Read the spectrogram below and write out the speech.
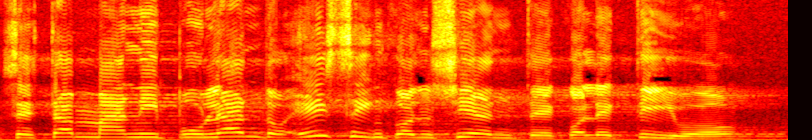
está manipulando, ese inconsciente colectivo,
